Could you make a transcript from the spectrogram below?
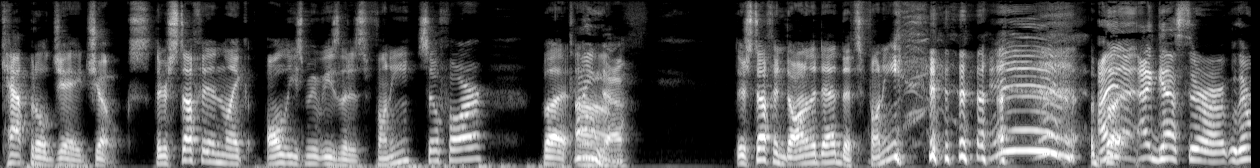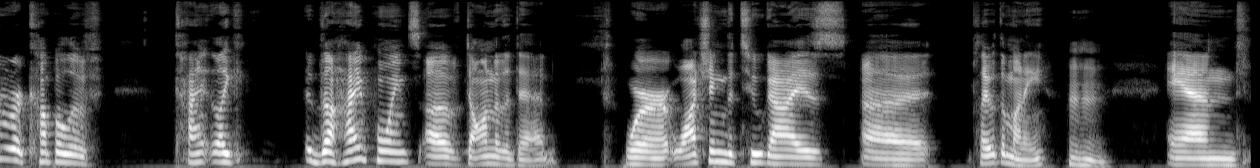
capital J jokes. There's stuff in like all these movies that is funny so far, but um, Kinda. there's stuff in Dawn of the Dead that's funny. Eh, But- I, I guess there are there were a couple of kind like the high points of Dawn of the Dead were watching the two guys uh, play with the money Mm-hmm. and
